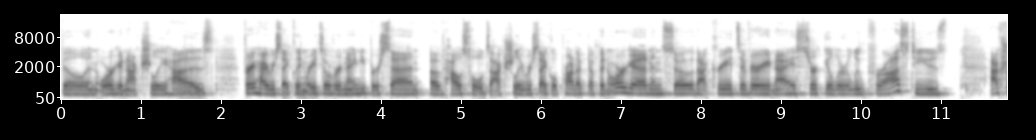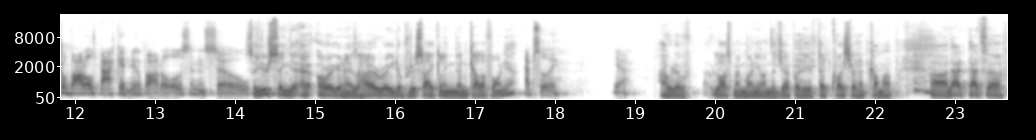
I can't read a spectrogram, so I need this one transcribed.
bill. And Oregon actually has very high recycling rates. Over ninety percent of households actually recycle product up in Oregon, and so that creates a very nice circular loop for us to use actual bottles back in new bottles. And so, so you're saying that Oregon has a higher rate of recycling than California? Absolutely, yeah. I would have lost my money on the Jeopardy if that question had come up. Uh, that that's a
